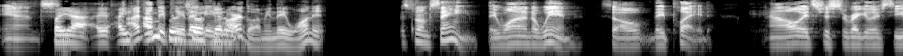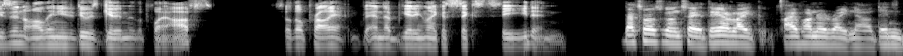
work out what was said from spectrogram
And but yeah, I I, I thought I'm they played sure that game hard though. I mean, they won it. that's what I'm saying. They wanted to win. So they played. Now it's just a regular season. All they need to do is get into the playoffs. So they'll probably end up getting like a sixth seed and That's what I was going to say. They are like 500 right now. They,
